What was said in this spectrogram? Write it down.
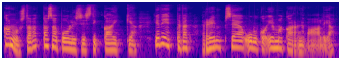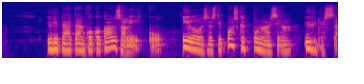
kannustavat tasapuolisesti kaikkia ja viettävät rempseä ulkoilmakarnevaalia – Ylipäätään koko kansa liikkuu, iloisesti posket punaisina, yhdessä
